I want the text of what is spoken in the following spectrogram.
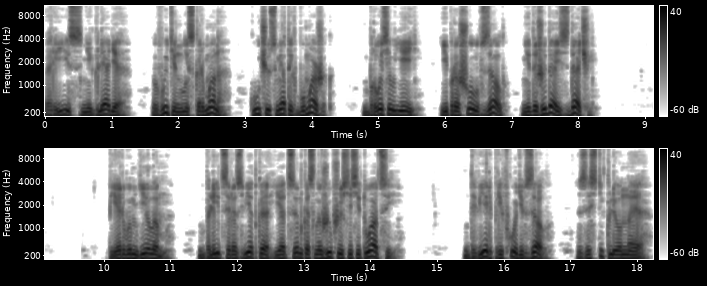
Рис, не глядя, вытянул из кармана кучу смятых бумажек, бросил ей и прошел в зал, не дожидаясь сдачи. Первым делом блиц-разведка и оценка сложившейся ситуации. Дверь при входе в зал застекленная.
